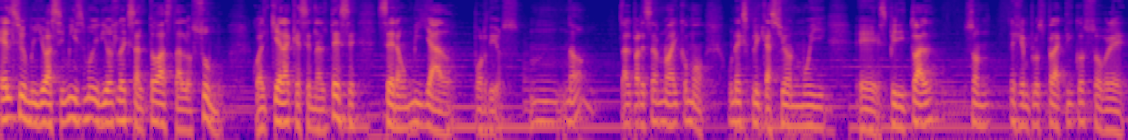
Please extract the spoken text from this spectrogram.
Él se humilló a sí mismo y Dios lo exaltó hasta lo sumo. Cualquiera que se enaltece será humillado por Dios. Mm, no, al parecer no hay como una explicación muy eh, espiritual. Son ejemplos prácticos sobre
